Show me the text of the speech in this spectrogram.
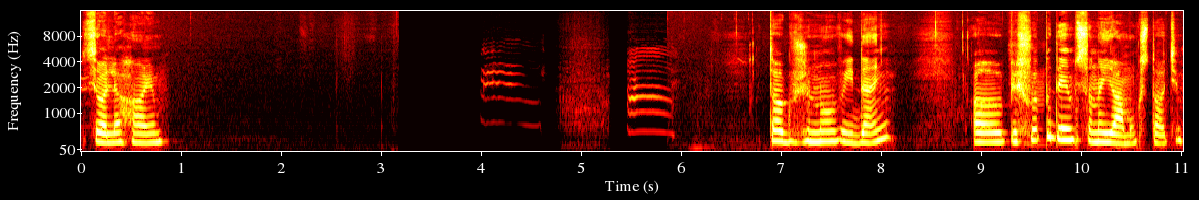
Все, лягаємо. Так, вже новий день. Пішли подивимося на яму, кстати.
